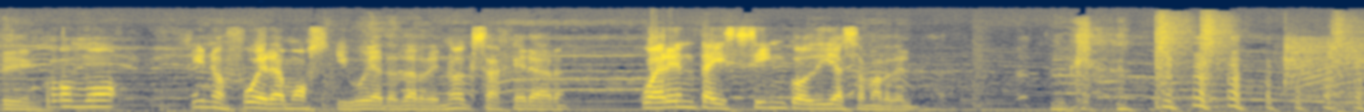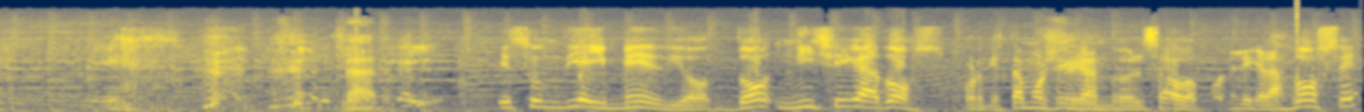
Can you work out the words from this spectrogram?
Sí. como si nos fuéramos, y voy a tratar de no exagerar, 45 días a Mar del Plata. Es, Claro. un día y, es un día y medio, do- ni llega a dos, porque estamos Sí. llegando el sábado, ponele que a las 12,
